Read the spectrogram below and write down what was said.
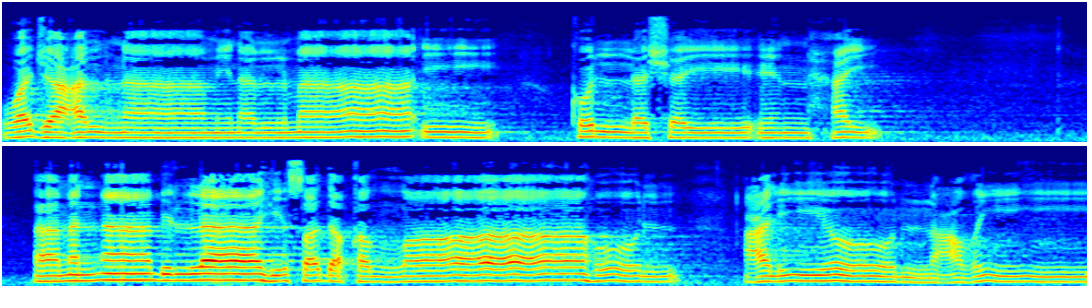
وجعلنا من الماء كل شيء حي. آمنا بالله صدق الله العلي العظيم.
